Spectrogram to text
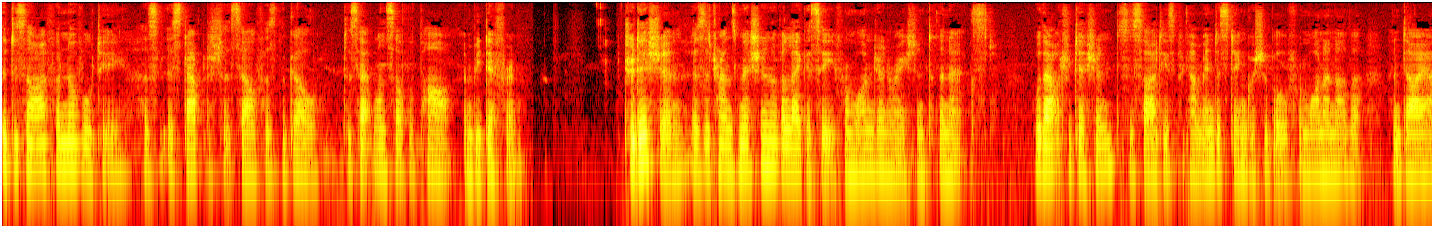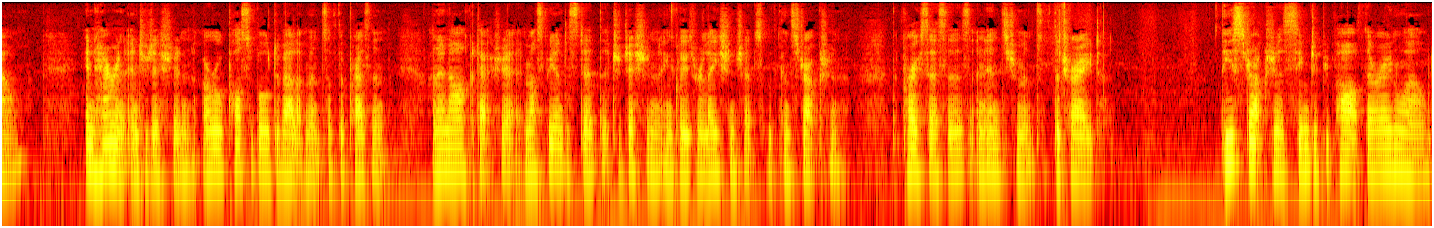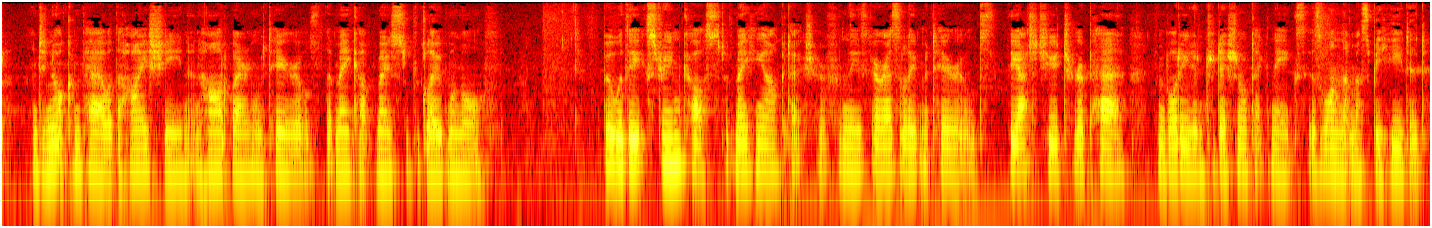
The desire for novelty has established itself as the goal to set oneself apart and be different. Tradition is the transmission of a legacy from one generation to the next. Without tradition, societies become indistinguishable from one another and die out. Inherent in tradition are all possible developments of the present, and in architecture, it must be understood that tradition includes relationships with construction, the processes and instruments of the trade. These structures seem to be part of their own world, and do not compare with the high sheen and hard wearing materials that make up most of the global north. But with the extreme cost of making architecture from these irresolute materials, the attitude to repair embodied in traditional techniques is one that must be heeded.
